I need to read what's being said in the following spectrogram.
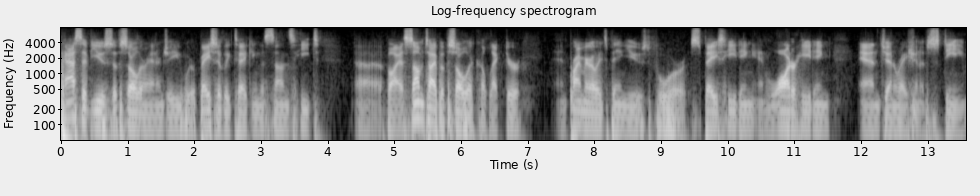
passive use of solar energy, we're basically taking the sun's heat uh, via some type of solar collector and primarily it's being used for space heating and water heating and generation of steam.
